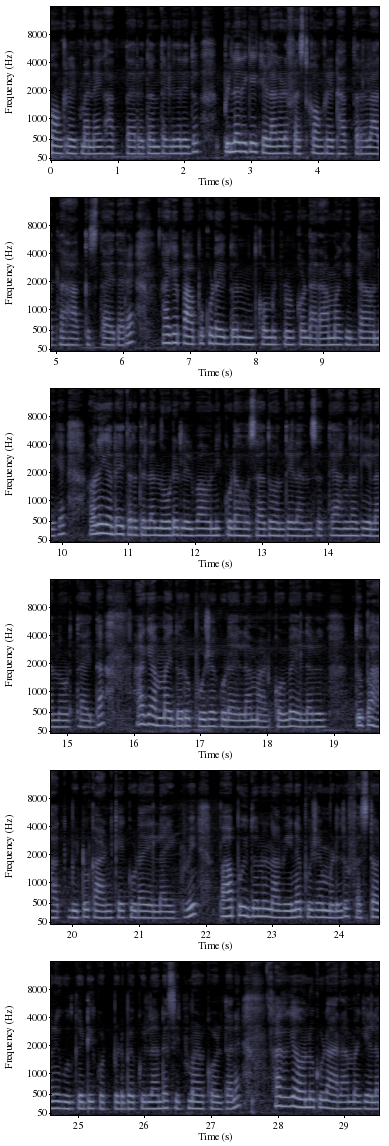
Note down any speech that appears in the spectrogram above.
ಕಾಂಕ್ರೀಟ್ ಮನೆಗೆ ಹಾಕ್ತಾ ಇರೋದು ಅಂತ ಹೇಳಿದರೆ ಇದು ಪಿಲ್ಲರಿಗೆ ಕೆಳಗಡೆ ಫಸ್ಟ್ ಕಾಂಕ್ರೀಟ್ ಹಾಕ್ತಾರಲ್ಲ ಅದನ್ನ ಹಾಕಿಸ್ತಾ ಇದ್ದಾರೆ ಹಾಗೆ ಪಾಪು ಕೂಡ ಇದ್ದು ನಿಂತ್ಕೊಂಡ್ಬಿಟ್ಟು ನೋಡ್ಕೊಂಡು ಆರಾಮಾಗಿದ್ದ ಅವನಿಗೆ. ಅವನಿಗೆ ಅಂದರೆ ಈ ಥರದ್ದೆಲ್ಲ ನೋಡಿರ್ಲಿಲ್ವಾ? ಅವನಿಗೆ ಕೂಡ ಹೊಸದು ಅಂತೇಳಿ ಅನಿಸುತ್ತೆ. ಹಾಗಾಗಿ ಎಲ್ಲ ನೋಡ್ತಾ ಇದ್ದ. ಹಾಗೆ ಅಮ್ಮ ಇದ್ದವರು ಪೂಜೆ ಕೂಡ ಎಲ್ಲ ಮಾಡಿಕೊಂಡು ಎಲ್ಲರೂ ತುಪ್ಪ ಹಾಕಿಬಿಟ್ಟು ಕಾಣಿಕೆ ಕೂಡ ಎಲ್ಲ ಇಟ್ವಿ. ಪಾಪು ಇದನ್ನು ನಾವೇನೇ ಪೂಜೆ ಮಾಡಿದ್ರು ಫಸ್ಟ್ ಅವನಿಗೆ ಉದ್ಗಡ್ಡಿ ಕೊಟ್ಬಿಡಬೇಕು, ಇಲ್ಲಾಂದರೆ ಸಿಟ್ಟು ಮಾಡ್ಕೊಳ್ತಾನೆ. ಹಾಗಾಗಿ ಅವನು ಕೂಡ ಆರಾಮಾಗಿ ಎಲ್ಲ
